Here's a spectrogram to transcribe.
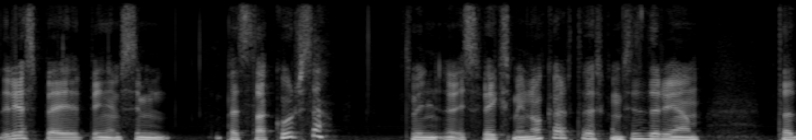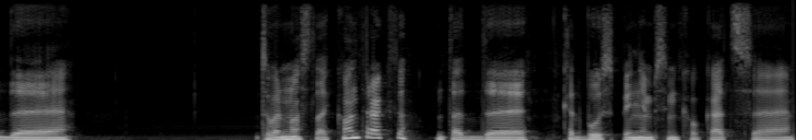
ir iespēja, pieņemsim, pēc tā kursa, viņu es veiksmīgi nokārtoju, ko mēs izdarījām, tad. Uh, tu vari noslēgt kontraktu, un tad, eh, kad būs, pieņemsim, kaut kāds eh,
